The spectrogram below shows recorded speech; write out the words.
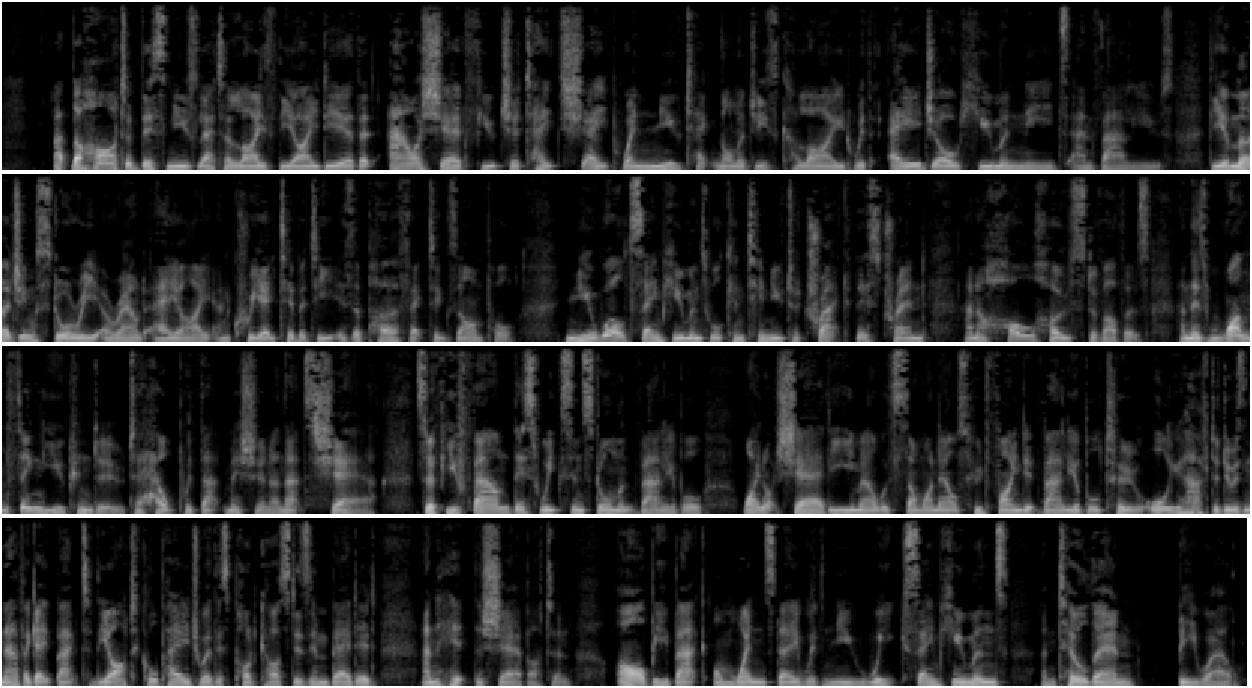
At the heart of this newsletter lies the idea that our shared future takes shape when new technologies collide with age-old human needs and values. The emerging story around AI and creativity is a perfect example. New World Same Humans will continue to track this trend and a whole host of others. And there's one thing you can do to help with that mission and that's share. So if you found this week's installment valuable, why not share the email with someone else who'd find it valuable too? All you have to do is navigate back to the article page where this podcast is embedded and hit the share button. I'll be back on Wednesday with new week, same humans. Until then, be well.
